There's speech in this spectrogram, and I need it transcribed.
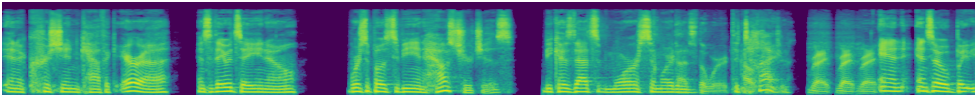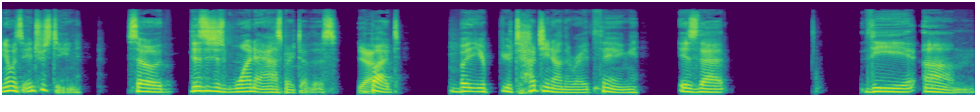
in a Christian Catholic era, and so they would say, you know, we're supposed to be in house churches because that's more similar to That's the word. the time. churches. Right, right, right. and and so but you know what's interesting so this is just one aspect of this Yeah. but but you're you're touching on the right thing is that the um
